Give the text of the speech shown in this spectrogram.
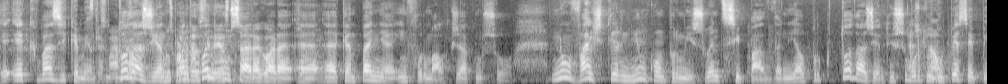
é, é que basicamente é toda a gente, quando, quando CDS começar agora a, a campanha informal que já começou, não vais ter nenhum compromisso antecipado, Daniel, porque toda a gente, e sobretudo o PCP,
